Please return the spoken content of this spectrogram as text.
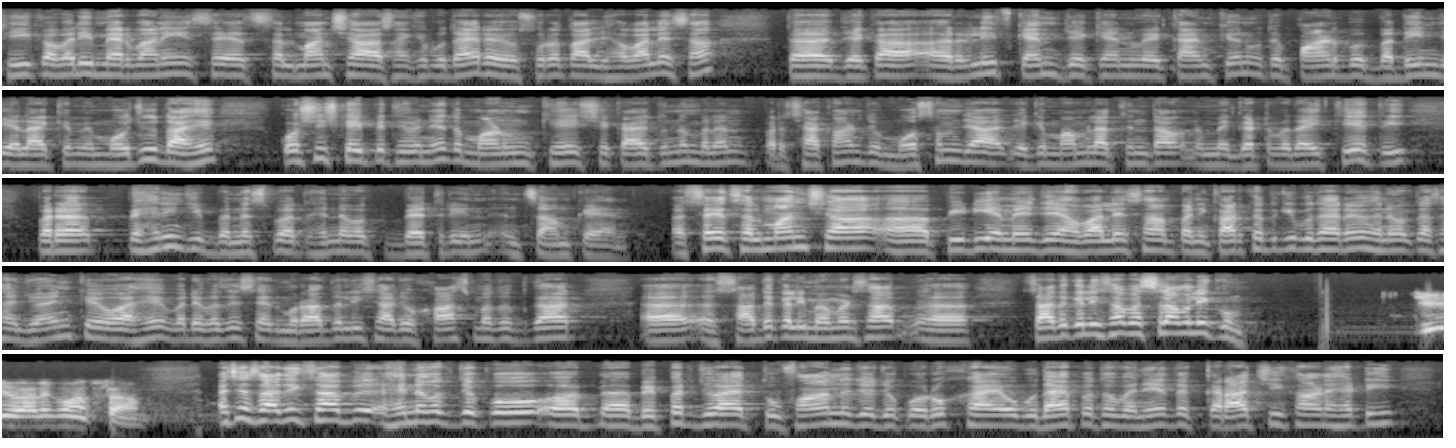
ठीकु आहे वरी महिरबानी सैयद सलमान शाह असांखे ॿुधाए रहियो सूरत हाल जे हवाले सां। त रिलीफ कैंप जेके आहिनि, उहे क़ाइमु कयूं आहिनि बदीन जे इलाइक़े में मौजूदु आहे। कोशिशि कई पई थी वञे त माण्हुनि खे शिकायतूं न मिलनि, पर छाकाणि जो मौसम जा जेके मामला थियनि था, उन में घटि वधाई थिए थी, पर पहिरीं जी बनस्बत हिन वक़्तु बहितरीनु इंतज़ाम कया आहिनि। Syed Salman Shah P D M A जे हवाले सां पंहिंजी कारकर्दगी ॿुधाए रहियो हिन वक़्तु जॉइन कयो आहे वॾे वज़ीर सैद मुराद अली शाह जो ख़ासि मददगार। सादिक अली मेमण साहब सादिक अली साहब वालेकुम। जी, वालेकुम अस्सलाम। अच्छा सादिक साहब, हिन वक़्तु जेको को बेपर जो है तूफ़ान जो जेको रुख है वो ॿुधाए पियो थो वञे त कराची खां हाणे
